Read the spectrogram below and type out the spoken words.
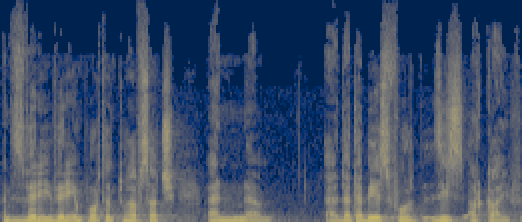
and it's very very important to have such an um, database for this archive.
